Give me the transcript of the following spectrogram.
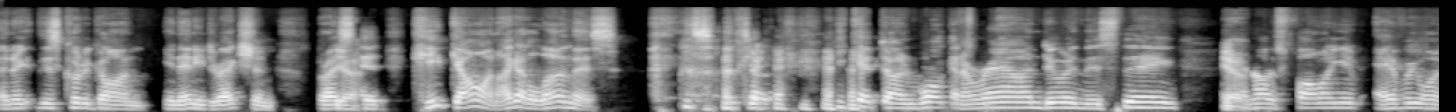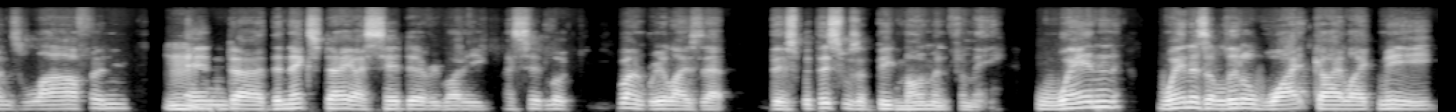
and it, this could have gone in any direction. But I Yeah. said, "Keep going. I got to learn this." So, so Okay. he kept on walking around doing this thing, Yeah. and I was following him. Everyone's laughing. Mm. And uh, the next day, I said to everybody, I said, "Look, you won't realize that this, but this was a big moment for me. When, when is a little white guy like me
